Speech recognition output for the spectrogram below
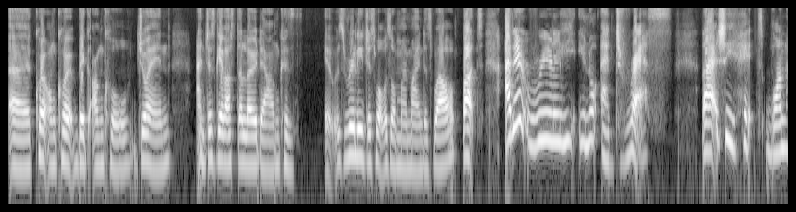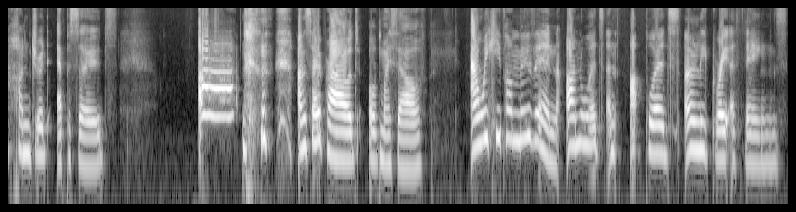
uh, quote unquote big uncle join and just give us the lowdown because it was really just what was on my mind as well. But I didn't really, you know, address that I actually hit 100 episodes. I'm so proud of myself. And we keep on moving onwards and upwards, only greater things.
